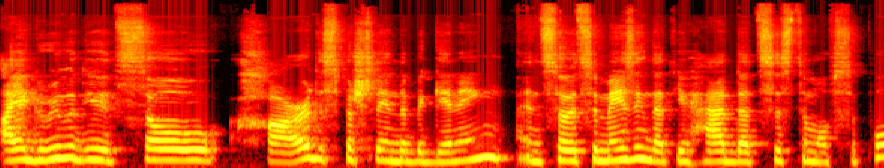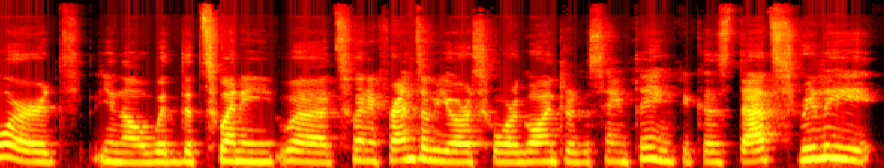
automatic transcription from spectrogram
i agree with you. It's so hard especially in the beginning. And so it's amazing that you had that system of support you know with the 20 uh, 20 friends of yours who are going through the same thing because that's really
